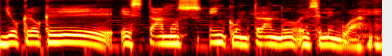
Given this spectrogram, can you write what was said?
yo creo que estamos encontrando ese lenguaje.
